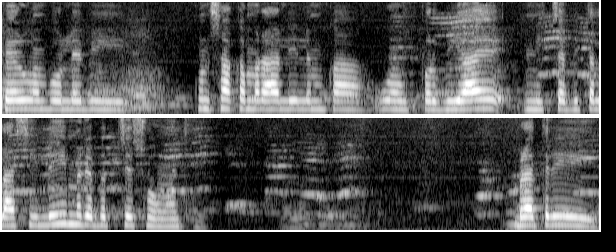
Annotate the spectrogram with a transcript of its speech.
फिर वो बोले भी कौन सा कमरा लीलम का वो ऊपर भी आए, नीचे भी तलाशी ली, मेरे बच्चे सोए थे। बरातरी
